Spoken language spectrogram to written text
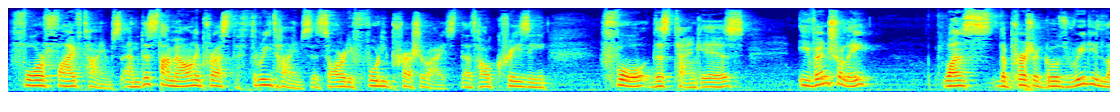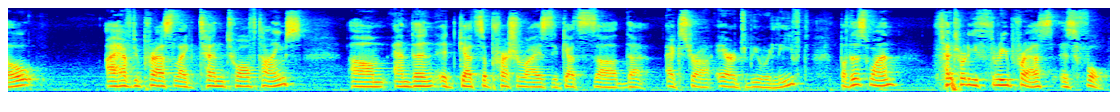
four or five times. And this time I only pressed three times. It's already fully pressurized. That's how crazy full this tank is. Eventually, once the pressure goes really low, I have to press like 10, 12 times. Um, and then it gets pressurized, it gets uh, the extra air to be relieved. But this one, literally three press is full.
